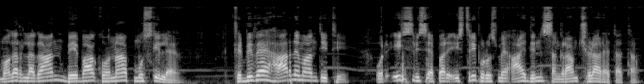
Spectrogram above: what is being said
मगर लगान बेबाक होना मुश्किल है। फिर भी वह हार ने मानती थी और इस विषय पर स्त्री पुरुष में आए दिन संग्राम छिड़ा रहता था।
